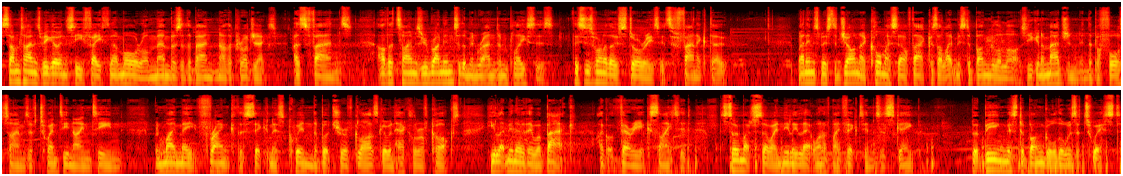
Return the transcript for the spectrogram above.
Sometimes we go and see Faith No More or members of the band in other projects as fans. Other times we run into them in random places. This is one of those stories, it's a fanecdote. My name's Mr. John. I call myself that because I like Mr. Bungle a lot. So you can imagine in the before times of 2019, when my mate Frank, the sickness Quinn, the butcher of Glasgow and heckler of Cox, he let me know they were back. I got very excited. So much so I nearly let one of my victims escape. But being Mr. Bungle, there was a twist.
